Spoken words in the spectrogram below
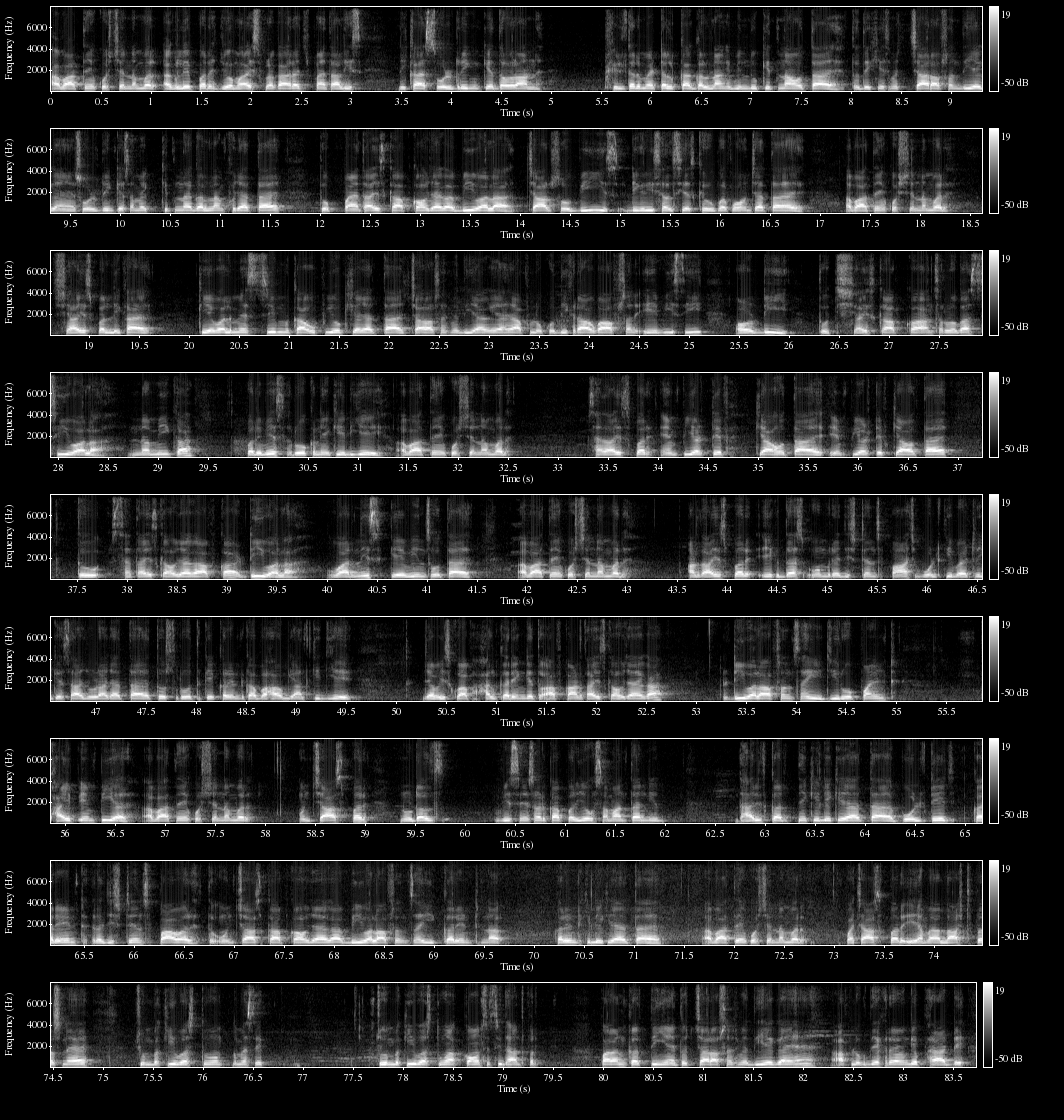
अब आते हैं क्वेश्चन नंबर अगले पर, जो हमारा इस प्रकार है, पैंतालीस लिखा है सोल्डरिंग के दौरान फ़िल्टर मेटल का गलनांक बिंदु कितना होता है? तो देखिए, इसमें चार ऑप्शन दिए गए हैं। सोल्डरिंग के समय कितना गलनांक हो जाता है? तो 45 का आपका हो जाएगा बी वाला 420 डिग्री सेल्सियस के ऊपर पहुँच जाता है। अब आते हैं क्वेश्चन नंबर छियालीस पर लिखा है, केवल में सिम का उपयोग किया जाता है। चार ऑप्शन में दिया गया है, आप लोग को दिख रहा होगा। ऑप्शन ए बी सी और डी तो छियालीस का आपका आंसर होगा सी वाला, नमी का प्रवेश रोकने के लिए। अब आते हैं क्वेश्चन नंबर सैंतालीस पर, एम्पियर टेप क्या होता है? एम्पियर टेप क्या होता है? तो सैंतालीस का हो जाएगा आपका डी वाला, वार्निश केविंस होता है। अब आते हैं क्वेश्चन नंबर अड़तालीस पर, एक दस ओम रेजिस्टेंस पाँच वोल्ट की बैटरी के साथ जोड़ा जाता है तो स्रोत के करंट का बहाव ज्ञात कीजिए। जब इसको आप हल करेंगे तो आपका अड़तालीस का हो जाएगा डी वाला ऑप्शन सही, ज़ीरो पॉइंट फाइव एम्पियर। अब आते हैं क्वेश्चन नंबर उनचास पर। नोडल्स विश्लेषण का प्रयोग समानता निर्धारित करने के लिए किया जाता है। वोल्टेज, करेंट रेजिस्टेंस पावर तो उनचास का आपका हो जाएगा। बी वाला ऑप्शन सही करेंट ना करेंट के लिए किया जाता है। अब आते हैं क्वेश्चन नंबर पचास पर। ये हमारा लास्ट प्रश्न है। चुंबकीय वस्तुओं में से, चुंबकीय वस्तुआं कौन से सिद्धांत पर पालन करती हैं? तो चार ऑप्शन में दिए गए हैं। आप लोग देख रहे होंगे। फ्राडे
